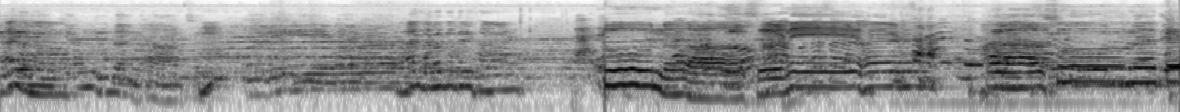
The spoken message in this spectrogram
काय झालं? चंदनाचं हं? परिमळ. काय झालं होतं तरी सांग सून आसणे रासून ते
